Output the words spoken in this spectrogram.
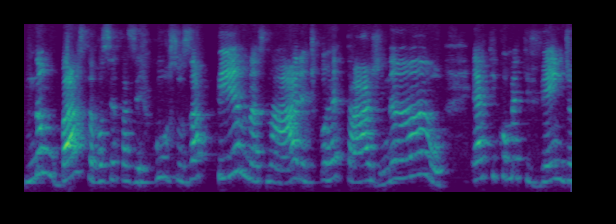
não basta você fazer cursos apenas na área de corretagem. Não, é aqui como é que vende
